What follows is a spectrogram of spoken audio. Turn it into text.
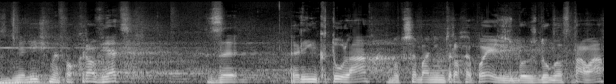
Zdjęliśmy pokrowiec z Ringtula, bo trzeba nim trochę pojeździć, bo już długo stała.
